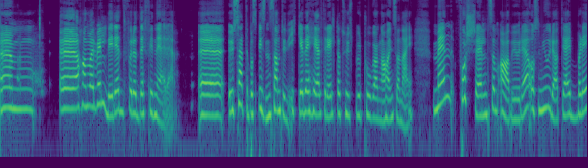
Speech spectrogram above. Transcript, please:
Um, eh, han var veldig redd for å definere. Uh, hun setter på spissen samtidig ikke. Det er helt reelt at hun spurte to ganger, han sa nei. Men forskjellen som avgjorde, og som gjorde at jeg ble,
